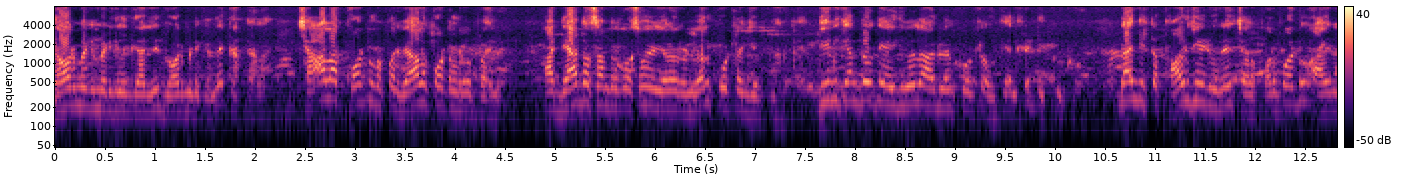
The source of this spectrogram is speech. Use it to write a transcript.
గవర్నమెంట్ మెడికల్ కాలేజీ గవర్నమెంట్ కింద కట్టాలి? చాలా కోట్ల రూపాయలు వేల కోట్ల రూపాయలు. ఆ డేటా సెంటర్ కోసం ఇరవై రెండు వేల కోట్లు అని చెప్తున్నారు. దీనికి ఎంత అవుతాయి? ఐదు వేలు ఆరు వేల కోట్లు అవుతాయి. ఎందుకంటే ఎక్కువ. దాన్ని ఇట్లా పాడు చేయడం అనేది చాలా పొరపాటు. ఆయన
